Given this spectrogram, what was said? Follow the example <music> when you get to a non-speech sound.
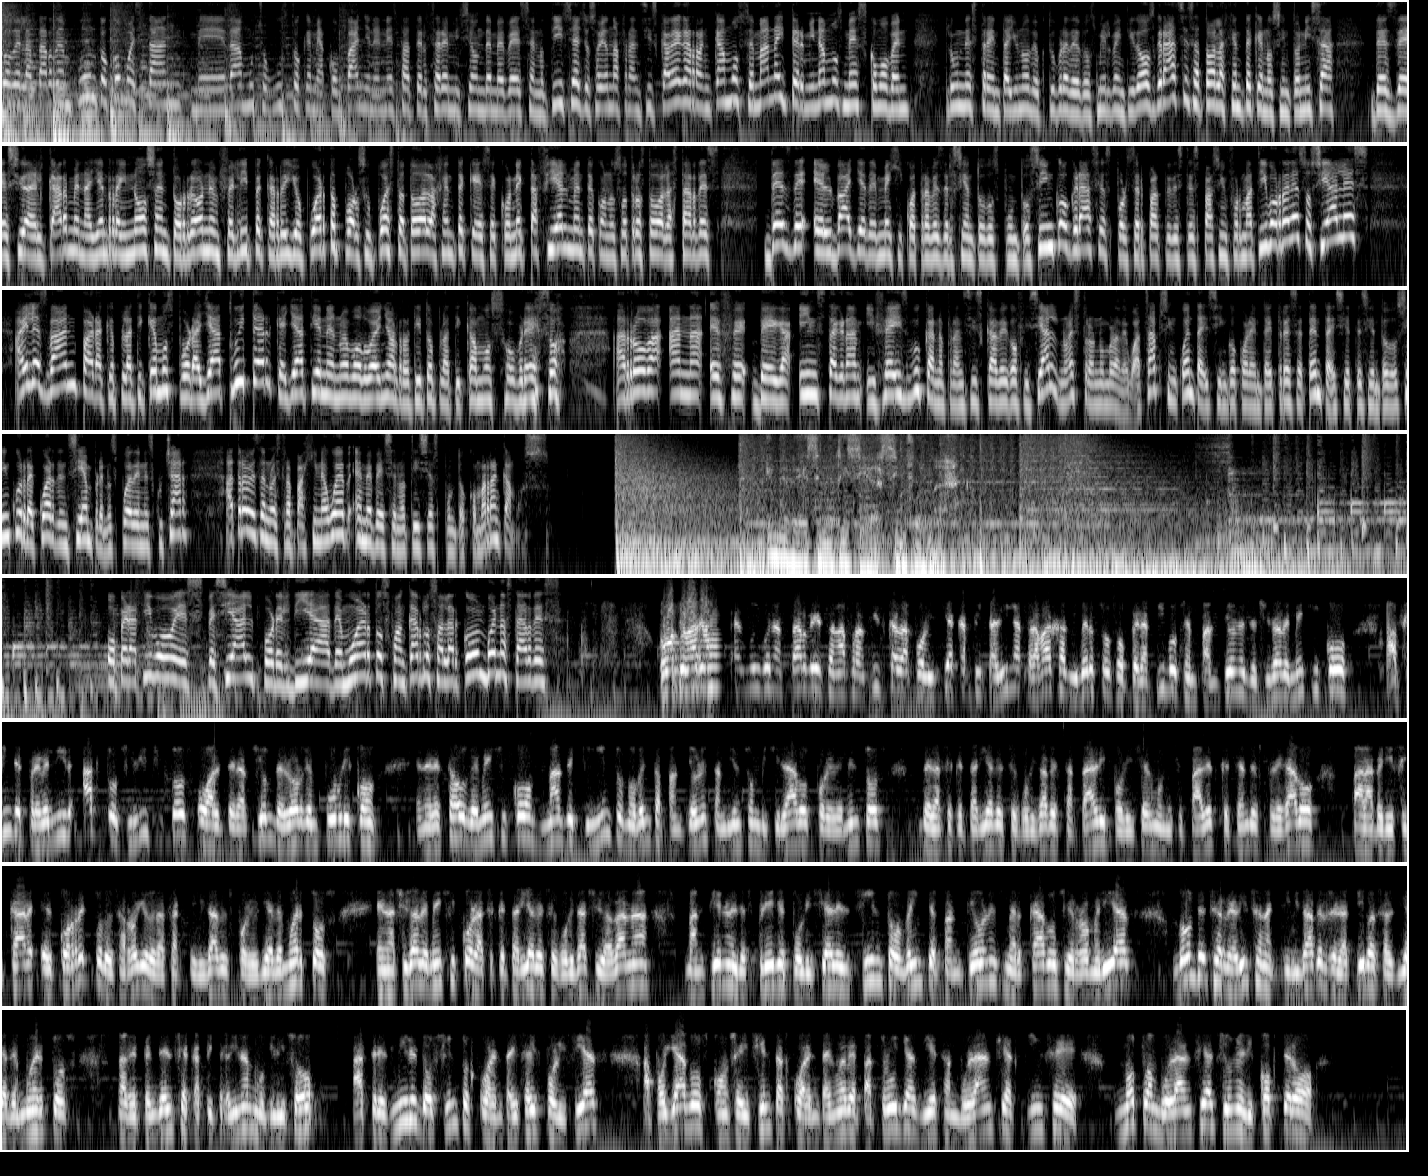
5 de la tarde en punto, ¿cómo están? Me da mucho gusto que me acompañen en esta tercera emisión de MBS Noticias. Yo soy Ana Francisca Vega, arrancamos semana y terminamos mes, como ven, lunes 31 de octubre de 2022. Gracias a toda la gente que nos sintoniza desde Ciudad del Carmen, allá en Reynosa, en Torreón, en Felipe Carrillo Puerto. Por supuesto, a toda la gente que se conecta fielmente con nosotros todas las tardes desde el Valle de México a través del 102.5. Gracias por ser parte de este espacio informativo. Redes sociales. Ahí les van para que platiquemos por allá. Twitter, que ya tiene nuevo dueño, al ratito platicamos sobre eso. <laughs> Arroba Ana F. Vega. Instagram y Facebook, Ana Francisca Vega Oficial. Nuestro número de WhatsApp, 5543771025. Y recuerden, siempre nos pueden escuchar a través de nuestra página web, mbsnoticias.com. Arrancamos. MBS Noticias informa. Operativo especial por el Día de Muertos. Juan Carlos Alarcón, buenas tardes. ¿Cómo te va? Muy buenas tardes, Ana Francisca. La Policía Capitalina trabaja diversos operativos en panteones de Ciudad de México a fin de prevenir actos ilícitos o alteración del orden público. En el Estado de México, más de 590 panteones también son vigilados por elementos de la Secretaría de Seguridad Estatal y policías municipales que se han desplegado para verificar el correcto desarrollo de las actividades por el Día de Muertos. En la Ciudad de México, la Secretaría de Seguridad Ciudadana mantiene el despliegue policial en 120 panteones, mercados y romerías donde se realizan actividades relativas al Día de Muertos. La dependencia capitalina movilizó a 3.246 policías, apoyados con 649 patrullas, 10 ambulancias, 15 motoambulancias y un helicóptero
